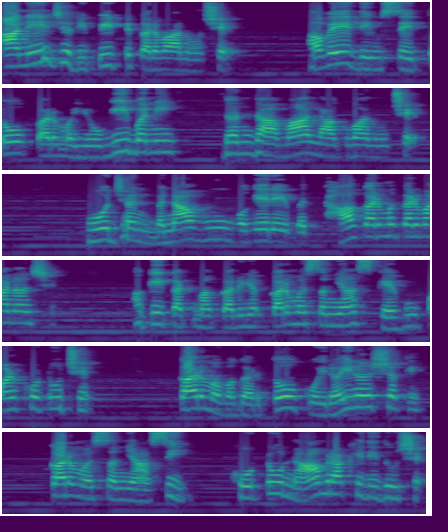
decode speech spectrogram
આને જ રિપીટ કરવાનો છે. હવે દિવસે તો કર્મયોગી બની, ધંધામાં લાગવાનું છે. ભોજન બનાવવું વગેરે બધા કર્મ કરવાના છે. હકીકતમાં કર્મ સંન્યાસ કહેવું પણ ખોટું છે. કર્મ વગર તો કોઈ રહી ન શકે. કર્મ સંન્યાસી ખોટું નામ રાખી દીધું છે.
